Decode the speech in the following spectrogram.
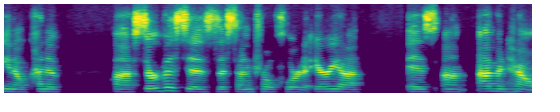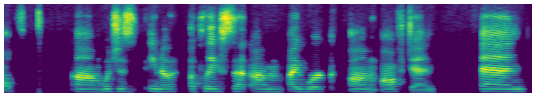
you know kind of uh, services the Central Florida area is um, Advent Health, um, which is you know a place that um, I work um, often, and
